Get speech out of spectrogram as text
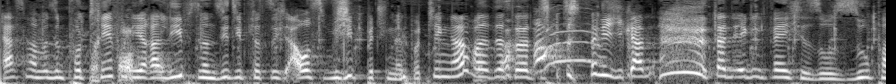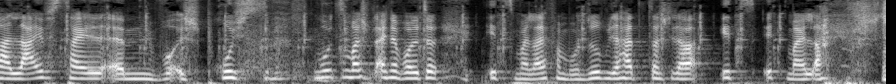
Erstmal mit so einem Porträt von ihrer Liebsten, dann sieht die plötzlich aus wie Bettina Böttinger, weil das, nicht kann. Dann irgendwelche so super Lifestyle-Sprüchs, ähm, wo zum Beispiel einer wollte, It's my life von Bon Jovi, da hat da steht da, It's it my life.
